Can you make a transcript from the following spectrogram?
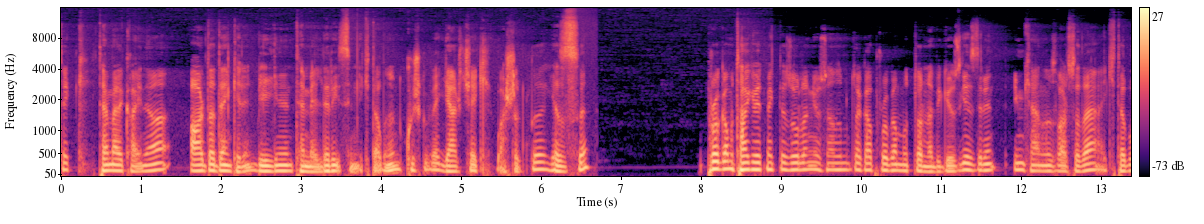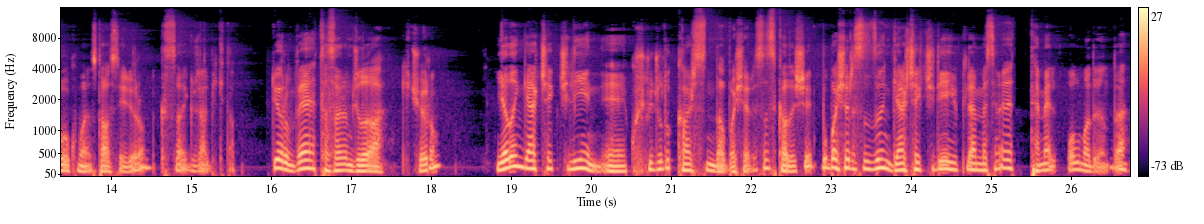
tek temel kaynağı Arda Denkel'in Bilginin Temelleri isimli kitabının Kuşku ve Gerçek başlıklı yazısı. Programı takip etmekte zorlanıyorsanız mutlaka program notlarına bir göz gezdirin. İmkanınız varsa da kitabı okumanızı tavsiye ediyorum. Kısa, güzel bir kitap. Diyorum ve tasarımcılığa geçiyorum. Yalın gerçekçiliğin e, kuşkuculuk karşısında başarısız kalışı bu başarısızlığın gerçekçiliğe yüklenmesine de temel olmadığını da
